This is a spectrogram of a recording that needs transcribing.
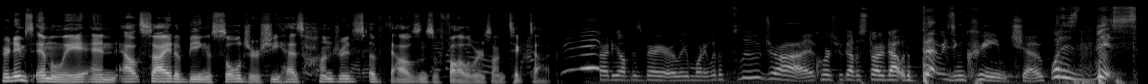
Her name's Emily, and outside of being a soldier, she has hundreds of thousands of followers on TikTok. Starting off this very early morning with a flu drive. Of course, we got to start it out with a berries and cream show. What is this?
